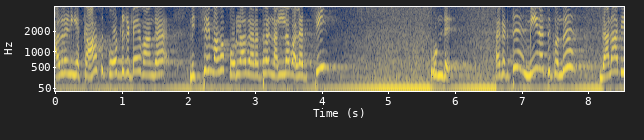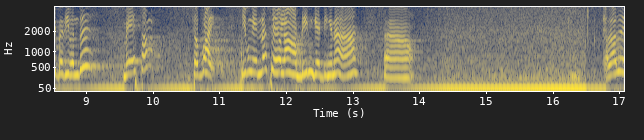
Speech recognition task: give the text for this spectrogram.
அதில் நீங்கள் காசு போட்டுக்கிட்டே வாங்க. நிச்சயமாக பொருளாதாரத்தில் நல்ல வளர்ச்சி உண்டு. அதுக்கடுத்து மீனத்துக்கு வந்து தனாதிபதி வந்து மேசம் செவ்வாய். இவங்க என்ன செய்யலாம் அப்படின்னு கேட்டிங்கன்னா அதாவது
